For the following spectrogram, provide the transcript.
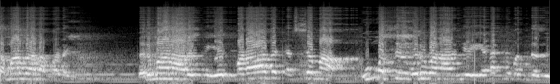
சமாதானம் அடையும். பெருமானாருக்கு ஏற்படாத கஷ்டமா உம்மத்தில் ஒருவனாகிய எனக்கு வந்தது.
